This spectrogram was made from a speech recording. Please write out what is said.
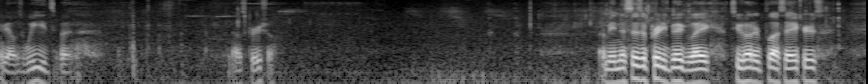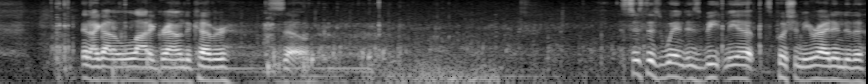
maybe that was weeds, but that was crucial. I mean, this is a pretty big lake, 200 plus acres, and I got a lot of ground to cover, so just this wind is beating me up. It's pushing me right into the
